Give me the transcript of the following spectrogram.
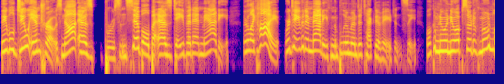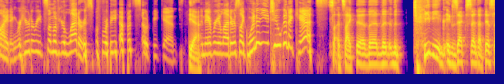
They will do intros, not as Bruce and Cybill, but as David and Maddie. They're like, Hi, we're David and Maddie from the Blue Moon Detective Agency. Welcome to a new episode of Moonlighting. We're here to read some of your letters before the episode begins. Yeah. And every letter is like, When are you two gonna kiss? So it's like the the the the TV exec said that this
